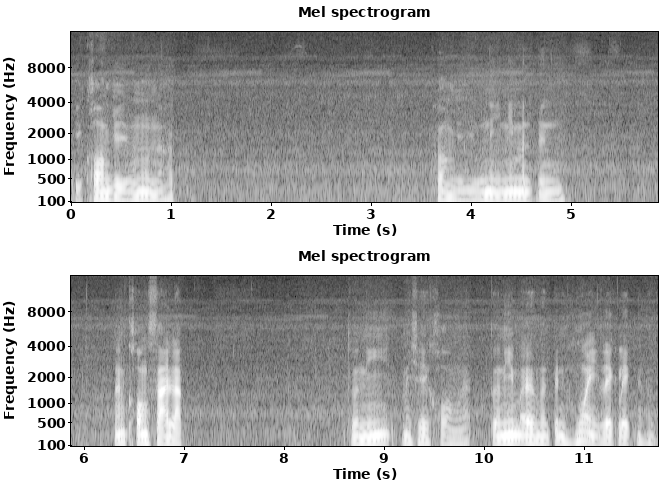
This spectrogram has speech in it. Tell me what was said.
ติคลองจะอยู่นู่นนะครับ คลองจะอยู่นี่นี่มันเป็น นั่นคลองสายหลัก ตัวนี้ไม่ใช่คลองแล้ว ตัวนี้เออมันเป็นห้วยเล็ก ๆ นะครับ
